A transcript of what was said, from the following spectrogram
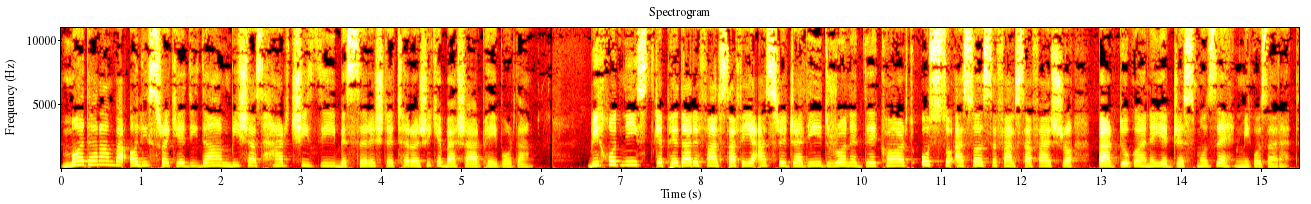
مادرم و آلیس را که دیدم بیش از هر چیزی به سرشت تراژیک بشر پی بردم. بیخود نیست که پدر فلسفه عصر جدید رنه دکارت اس و اساس فلسفهش را بر دوگانه جسم و ذهن میگذرد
